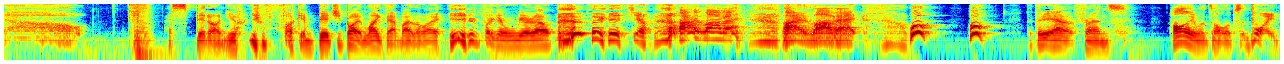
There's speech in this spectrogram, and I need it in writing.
no. I spit on you, you fucking bitch. You probably like that, by the way. You fucking weirdo. Look at you. I love it. I love it. Woo, woo. But there you have it, friends. Hollywood's all upset. Boy,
